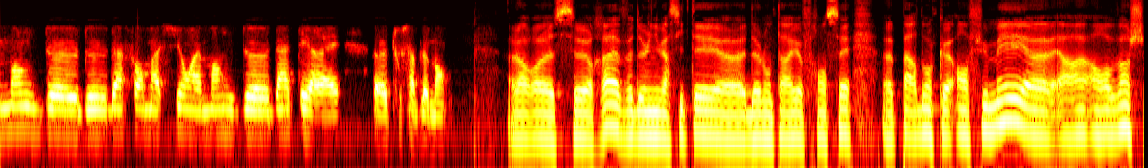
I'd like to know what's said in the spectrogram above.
manque de d'information un manque d'intérêt tout simplement alors euh, ce rêve de l'université euh, de l'Ontario français euh, part donc en fumée. En, revanche,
